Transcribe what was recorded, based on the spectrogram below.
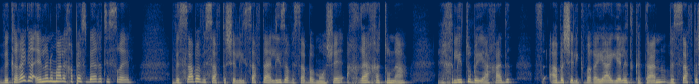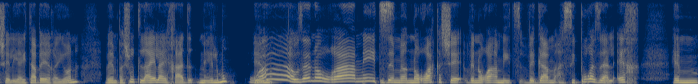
וכרגע אין לנו מה לחפש בארץ ישראל. וסבא וסבתא שלי, סבתא עליזה וסבא משה, אחרי החתונה, החליטו ביחד, אבא שלי כבר היה ילד קטן, וסבתא שלי הייתה בהיריון, והם פשוט לילה אחד נעלמו. הם- וואו, זה נורא אמיץ. זה נורא קשה ונורא אמיץ, וגם הסיפור הזה על איך הם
